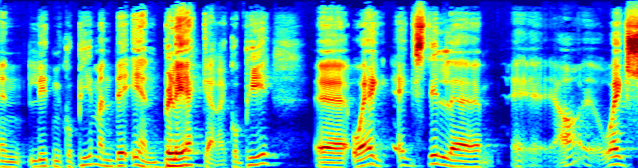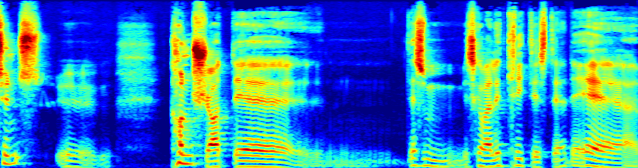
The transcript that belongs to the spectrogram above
en liten kopi, men det er en blekere kopi. Eh, og jeg, jeg stiller eh, Ja, og jeg syns eh, kanskje at det, det som vi skal være litt kritiske til, det er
